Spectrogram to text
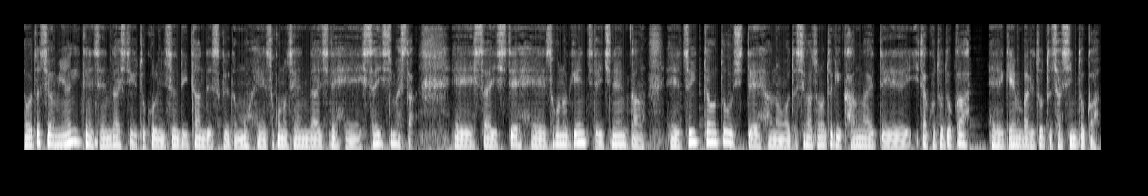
私は宮城県仙台市というところに住んでいたんですけれども、えー、そこの仙台市で、えー、被災しました。えー、被災して、えー、そこの現地で1年間、えー、ツイッターを通して、あの、私がその時考えていたこととか、現場で撮った写真とか、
